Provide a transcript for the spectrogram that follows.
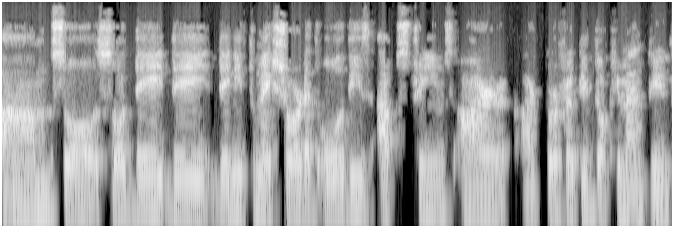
Um, so so they they they need to make sure that all these upstreams are are perfectly documented.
